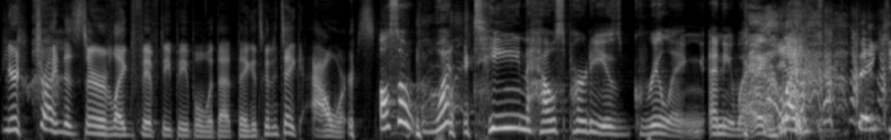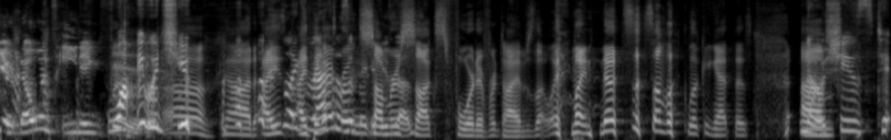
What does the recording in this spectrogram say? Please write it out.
you're trying to serve like 50 people with that thing. It's going to take hours. Also, what teen house party is grilling anyway? like Thank you. No one's eating food. why would you Oh God, I, like, I think I wrote "summer sucks" four different times that way. my notes as I'm like looking at this. No, Um, she's t-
